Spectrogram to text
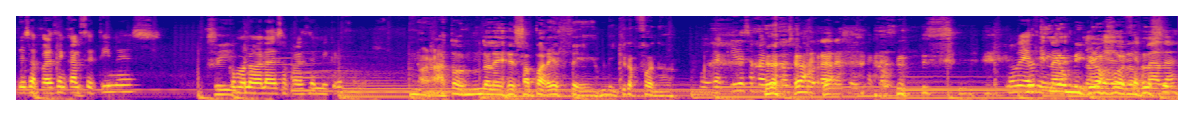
Desaparecen calcetines. Sí. ¿Cómo no van a desaparecer micrófonos? No, a todo el mundo les desaparece el micrófono. Pues aquí desaparecen cosas muy raras en esta casa. No voy a decir nada. un micrófono, no, sé,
